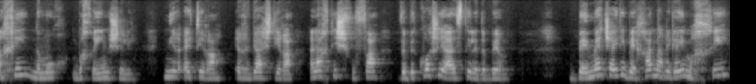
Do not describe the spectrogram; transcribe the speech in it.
הכי נמוך בחיים שלי. נראיתי רע, הרגשתי רע, הלכתי שפופה ובקושי העזתי לדבר. באמת שהייתי באחד מהרגעים הכי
